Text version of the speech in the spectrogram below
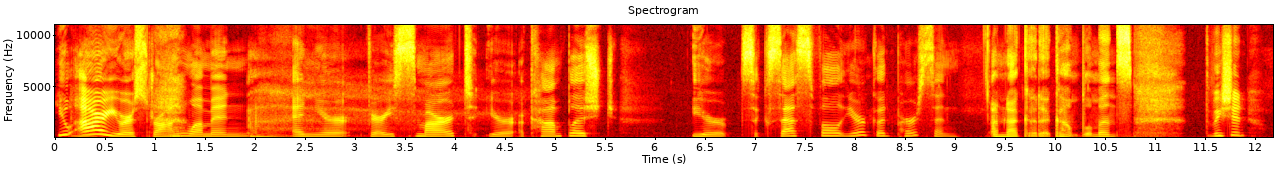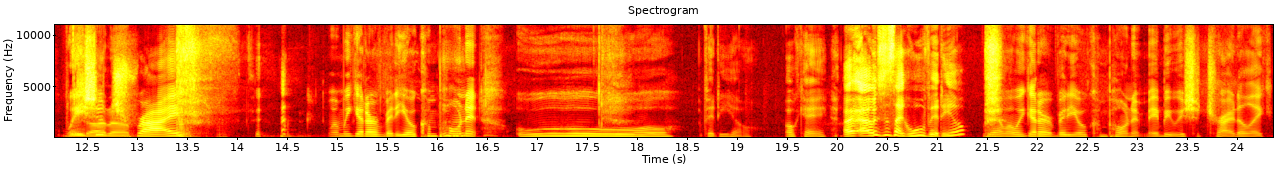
You are. You're a strong woman, and you're very smart. You're accomplished. You're successful. You're a good person. I'm not good at compliments. We should we Shut should up. try when we get our video component. Ooh. Video. Okay. I, I was just like, ooh, video. Yeah, when we get our video component, maybe we should try to like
